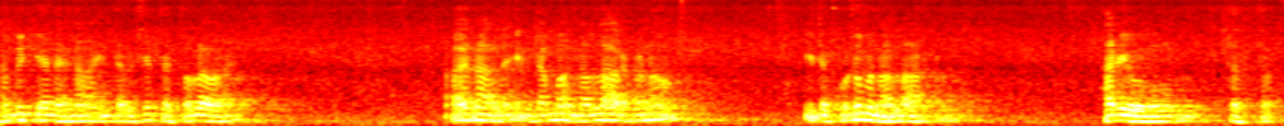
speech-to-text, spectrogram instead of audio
நம்பிக்கையில் நான் இந்த விஷயத்தை சொல்ல வரேன். அதனால் இந்த அம்மா நல்லா இருக்கணும். இந்த குடும்பம் நல்லா இருக்கணும். ஹரி ஓம் தத்தம்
